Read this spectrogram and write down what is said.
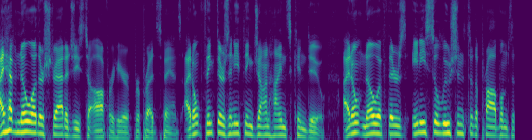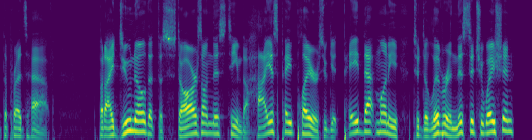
I have no other strategies to offer here for Preds fans. I don't think there's anything John Hynes can do. I don't know if there's any solutions to the problems that the Preds have. But I do know that the stars on this team, the highest paid players who get paid that money to deliver in this situation,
